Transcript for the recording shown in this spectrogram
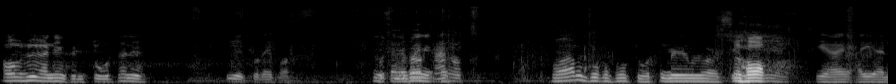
เอาเรือนี่ขึ้นจูดซะนี่นี่ตัวได้พอใส่ไปหัวมันถูกกับพวกจูดแมวเลยมันหกสิให้ไอ้อัน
